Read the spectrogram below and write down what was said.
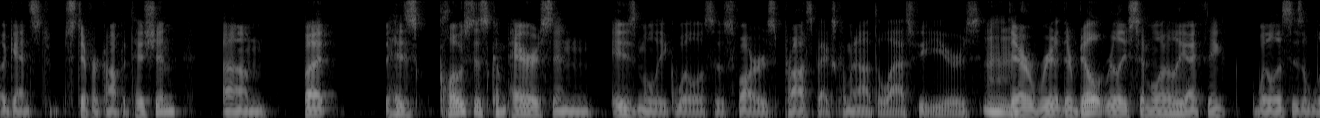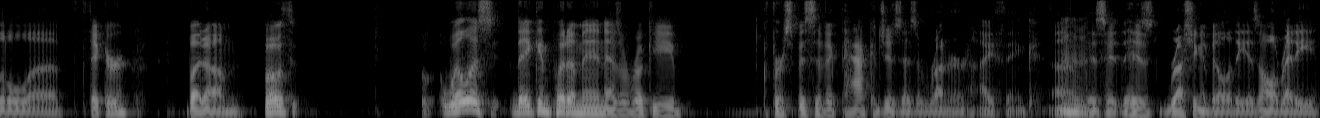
against stiffer competition. Um, but his closest comparison is Malik Willis as far as prospects coming out the last few years. Mhm. They're re- they're built really similarly. I think Willis is a little uh, thicker, but um, both Willis they can put him in as a rookie for specific packages as a runner. I think because his rushing ability is already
